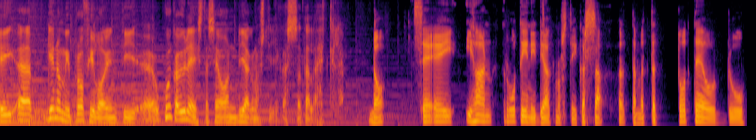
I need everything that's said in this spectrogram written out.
Hei, äh, genomiprofilointi, kuinka yleistä se on diagnostiikassa tällä hetkellä? No se ei ihan rutiinidiagnostiikassa välttämättä toteudu.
